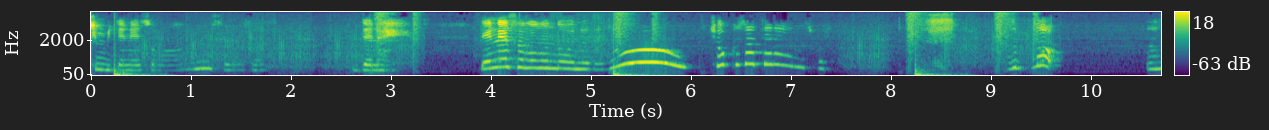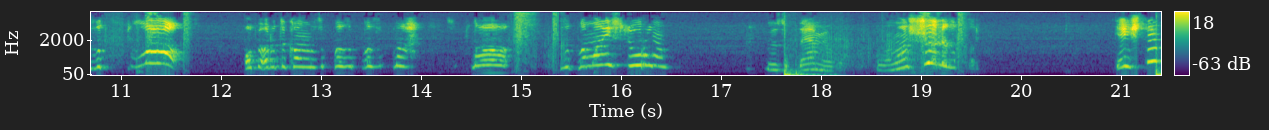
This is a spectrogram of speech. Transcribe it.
Biçim bir deney salonu? Deney. Deney salonunda oynuyoruz. Woo! Çok güzel deneyimiz var. Zıpla. Zıpla. Abi arada kalma zıpla zıpla zıpla. Zıpla. Zıplamanı istiyorum. Dur, Zıplayamıyor bu. O zaman şöyle zıplarım. Geçtim.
